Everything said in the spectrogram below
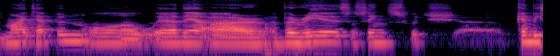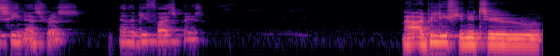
might happen, or where there are barriers or things which uh, can be seen as risks in the DeFi space? I believe you need to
